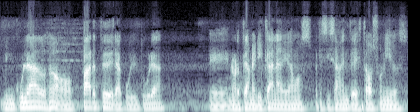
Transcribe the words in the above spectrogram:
vinculados o parte de la cultura eh, norteamericana, digamos, precisamente de Estados Unidos.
